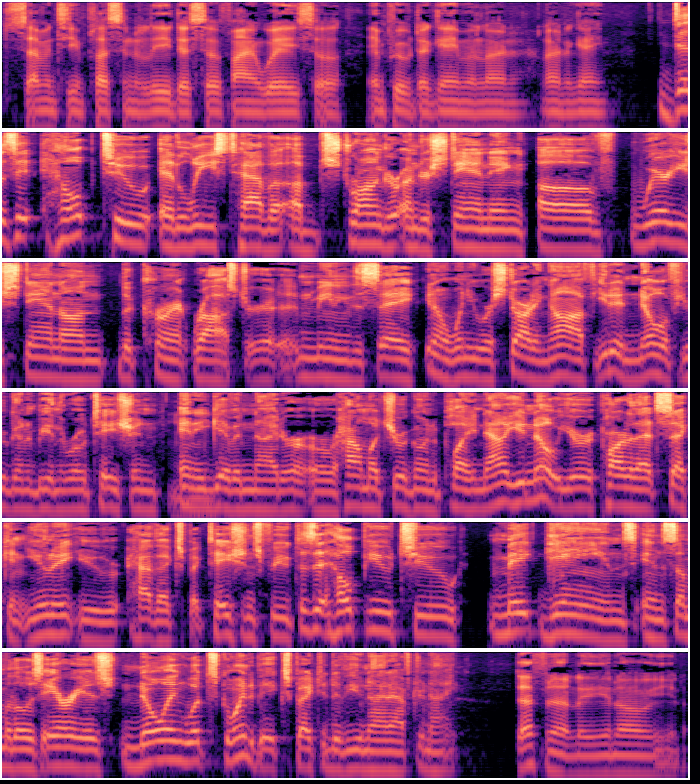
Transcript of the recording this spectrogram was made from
17 plus in the league. They still find ways to improve their game and learn learn the game. Does it help to at least have a, a stronger understanding of where you stand on the current roster? Uh, meaning to say, you know, when you were starting off, you didn't know if you're going to be in the rotation any mm-hmm. given night or, or how much you're going to play. Now you know you're part of that second unit. You have expectations for you. Does it help you to make gains in some of those areas, knowing what's going to be expected of you night after night? Definitely, you know, you know,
